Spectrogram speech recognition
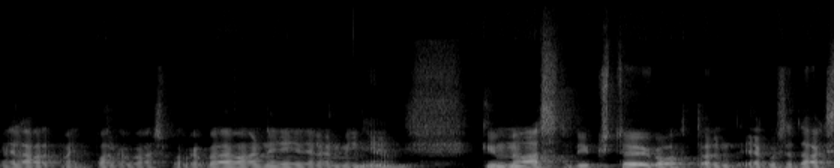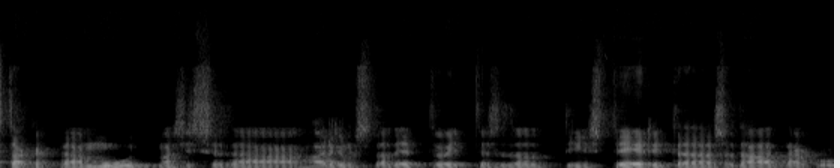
elavad, ma ei tea, palgapäevast palgapäevani, neil on mingi kümme aastat üks töökoht olnud ja kui sa tahaksid hakata muutma, siis seda harjumust, sa tahad ettevõtja, sa tahad investeerida, sa tahad nagu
